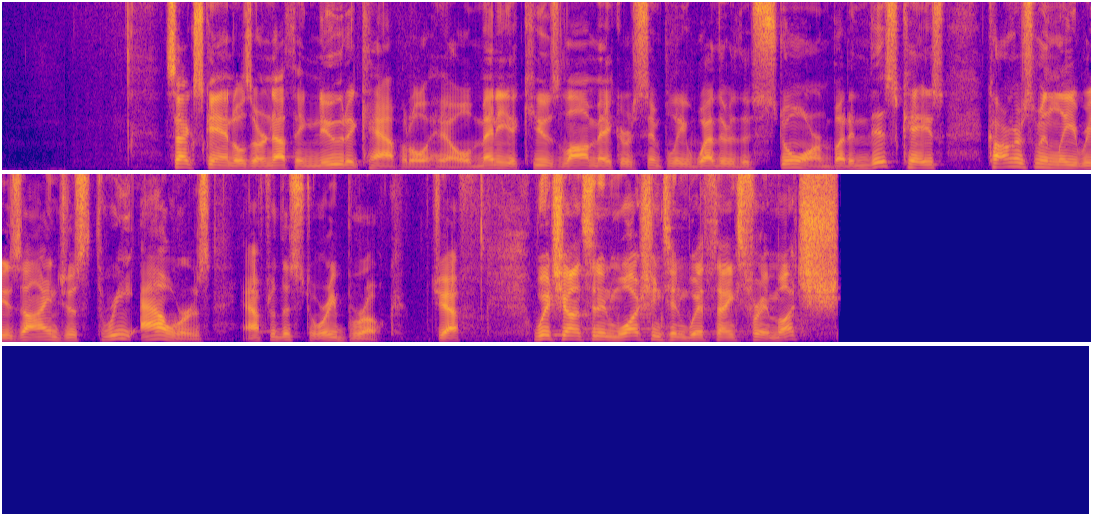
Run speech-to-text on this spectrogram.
Sex scandals are nothing new to Capitol Hill. Many accuse lawmakers simply weather the storm, but in this case, Congressman Lee resigned just three hours after the story broke. Jeff? Whit Johnson in Washington with thanks very much.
